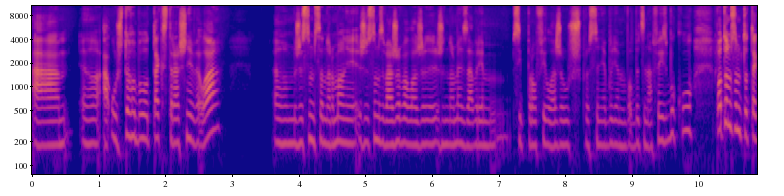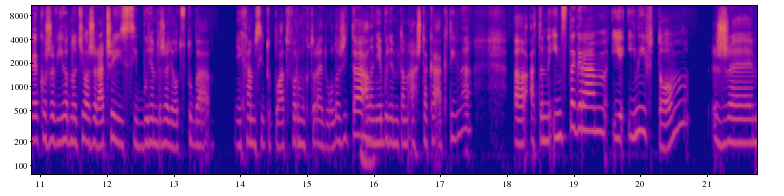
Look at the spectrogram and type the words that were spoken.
A, a už toho bolo tak strašne veľa, um, že som sa normálne, že som zvažovala, že, že normálne zavriem si profil a že už proste nebudem vôbec na Facebooku. Potom som to tak akože vyhodnotila, že radšej si budem držať odstup a nechám si tú platformu, ktorá je dôležitá, mm. ale nebudem tam až taká aktívna. Uh, a ten Instagram je iný v tom, že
